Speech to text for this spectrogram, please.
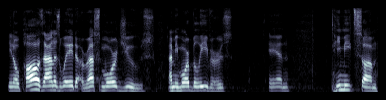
You know, Paul is on his way to arrest more Jews, I mean, more believers, and he meets, um,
